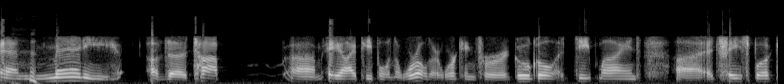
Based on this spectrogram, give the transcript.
and many of the top um, AI people in the world are working for Google, at DeepMind, uh, at Facebook.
